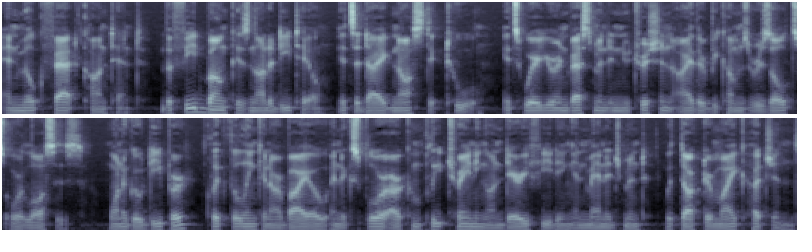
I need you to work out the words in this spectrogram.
and milk fat content. The feed bunk is not a detail, it's a diagnostic tool. It's where your investment in nutrition either becomes results or losses. Want to go deeper? Click the link in our bio and explore our complete training on dairy feeding and management with Dr. Mike Hutjens.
